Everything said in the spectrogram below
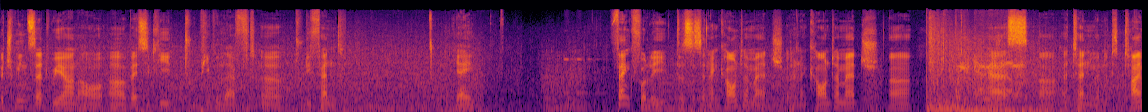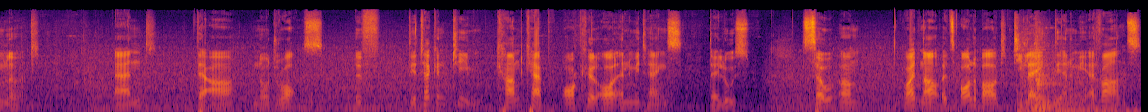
which means that we are now uh, basically two people left uh, to defend. Yay. Thankfully, this is an encounter match, and an encounter match uh, has uh, a 10 minute time limit. And there are no draws. If the attacking team can't cap or kill all enemy tanks, they lose. So, um, right now it's all about delaying the enemy advance.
